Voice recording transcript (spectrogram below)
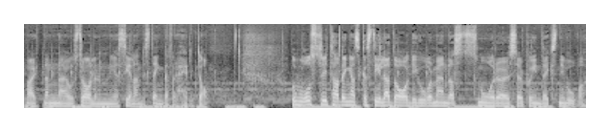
Marknaderna i Australien och Nya Zeeland är stängda för helgdag. Och Wall Street hade en ganska stilla dag igår med endast små rörelser på indexnivå.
